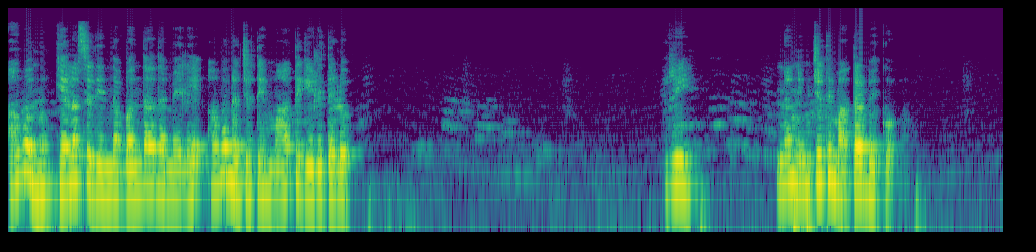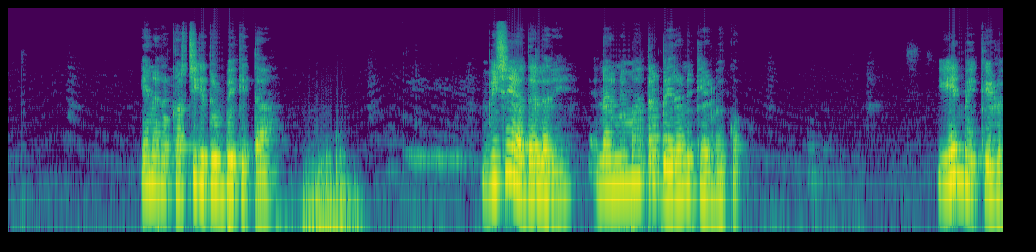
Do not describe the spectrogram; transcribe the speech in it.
ಅವನು ಕೆಲಸದಿಂದ ಬಂದಾದ ಮೇಲೆ ಅವನ ಜೊತೆ ಮಾತಿಗಿಳಿದಳು. ರೀ, ನಾನು ನಿಮ್ಮ ಜೊತೆ ಮಾತಾಡಬೇಕು. ಏನಾದರೂ ಖರ್ಚಿಗೆ ದುಡ್ಡು ಬೇಕಿತ್ತಾ? ವಿಷಯ ಅದಲ್ಲ ರೀ. ನಾನು ನಿಮ್ಮ ಹತ್ರ ಬೇರೆನೂ ಕೇಳಬೇಕು. ಏನು ಬೇಕು ಕೇಳು.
